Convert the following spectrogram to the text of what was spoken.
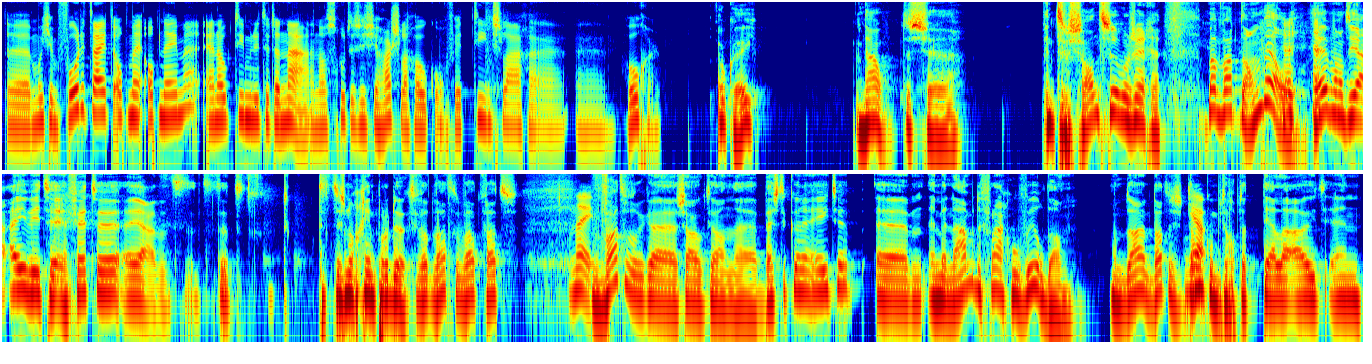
eh, moet je hem voor die tijd opme- opnemen en ook 10 minuten daarna. En als het goed is, is je hartslag ook ongeveer 10 slagen eh, hoger. Oké. Nou, eh, interessant, zullen we zeggen. Maar wat dan wel? Hè? Want ja, eiwitten en vetten, eh, ja, dat, dat, is nog geen product. Wat, wat, wat, wat, Nee. wat eh, zou ik dan eh beste kunnen eten? Ehm, en met name de vraag hoeveel dan? Want daar, dat is, dan Ja. kom je toch op dat tellen uit en...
